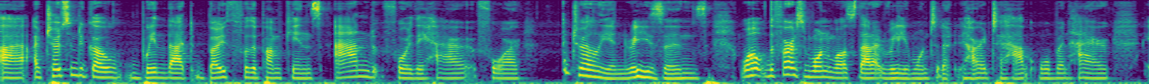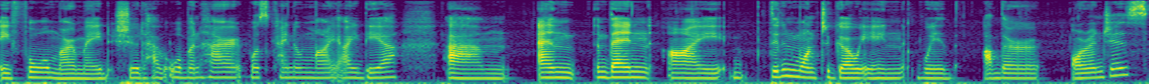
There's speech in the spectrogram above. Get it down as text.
uh, I've chosen to go with that both for the pumpkins and for the hair for a trillion reasons. Well, the first one was that I really wanted her to have auburn hair. A full mermaid should have auburn hair was kind of my idea. Um, and and then I didn't want to go in with other oranges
